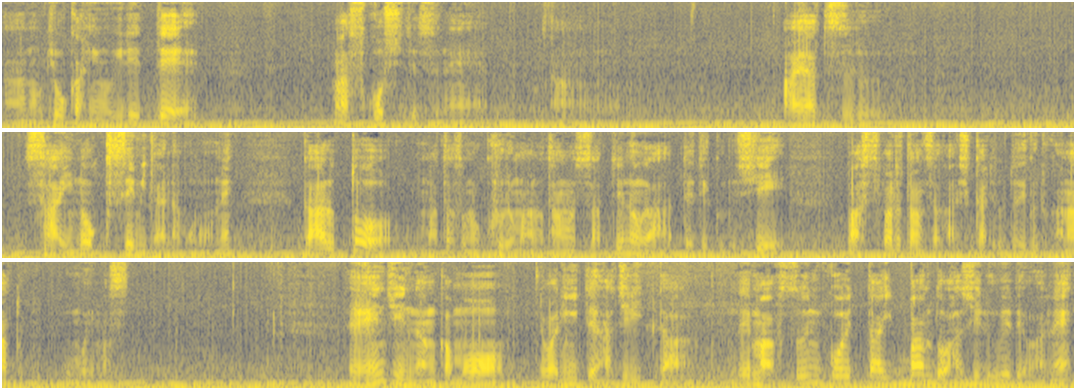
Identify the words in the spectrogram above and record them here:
あの強化品を入れてまあ、少しですねあの操る際の癖みたいなものねがあるとまたその車の楽しさっていうのが出てくるし、まあ、スパルタンさがしっかりと出てくるかなと思います。エンジンなんかも2.8リッターでまあ普通にこういった一般道を走る上ではね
